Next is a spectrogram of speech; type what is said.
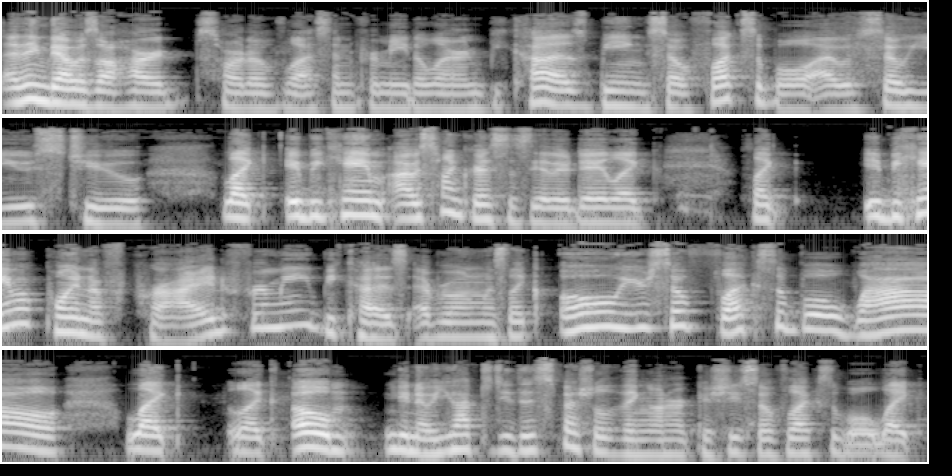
I think that was a hard sort of lesson for me to learn because being so flexible, I was so used to like it became I was telling Chris this the other day, like like it became a point of pride for me because everyone was like, "Oh, you're so flexible. Wow." Like like, "Oh, you know, you have to do this special thing on her cuz she's so flexible." Like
